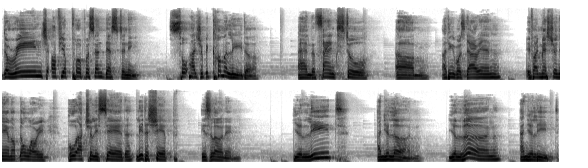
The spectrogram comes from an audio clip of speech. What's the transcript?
the range of your purpose and destiny. So, as you become a leader, and thanks to, um, I think it was Darian, if I mess your name up, don't worry, who actually said leadership is learning. You lead and you learn. You learn and you lead.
